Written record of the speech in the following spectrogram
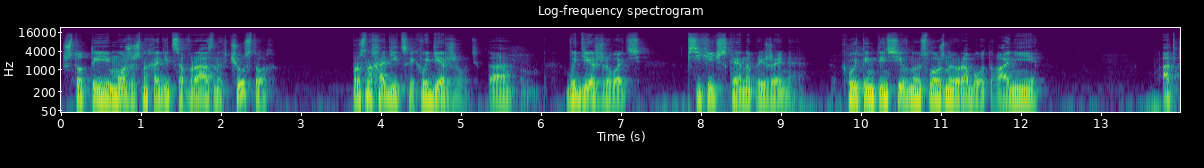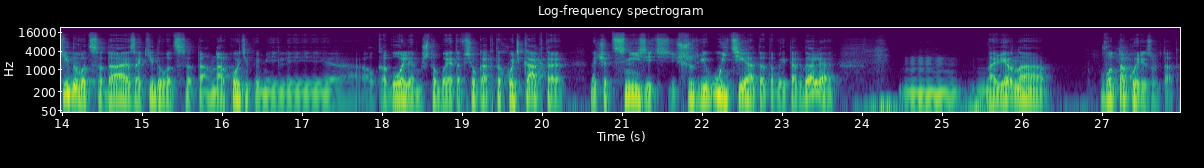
что ты можешь находиться в разных чувствах, просто находиться их, выдерживать, да, выдерживать психическое напряжение, какую-то интенсивную сложную работу, а не откидываться, да, закидываться там наркотиками или э, алкоголем, чтобы это все как-то хоть как-то, значит, снизить, уйти от этого и так далее. Наверное, вот такой результат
